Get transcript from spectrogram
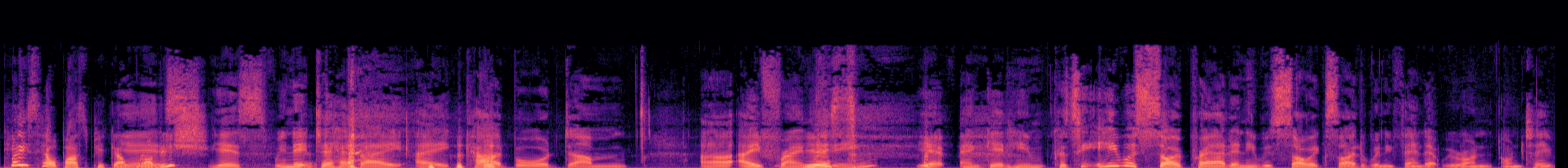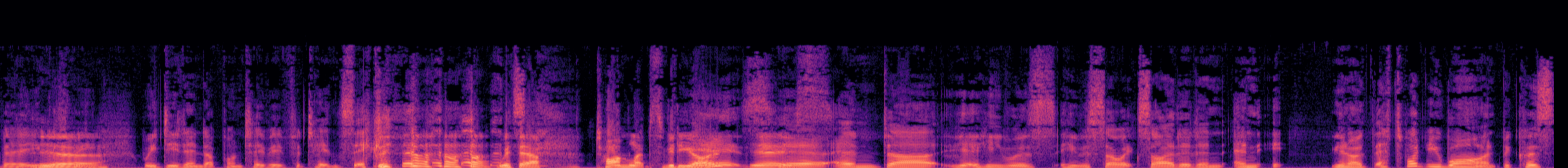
"Please help us pick up yes, rubbish." Yes, we need to have a, a cardboard um, uh, A-frame Yes. thing. Yep, and get him because he, he was so proud and he was so excited when he found out we were on, on TV. Yeah. we, we did end up on TV for ten seconds. with our time lapse video. Yes, yeah, and uh, yeah, he was he was so excited, and and you know that's what you want because,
